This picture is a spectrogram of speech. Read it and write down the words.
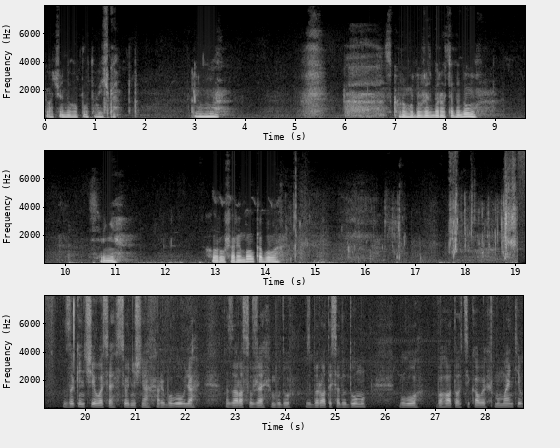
Така чудова плотвичка. Клюнула. Скоро буду вже збиратися додому. Сьогодні Хороша рибалка була. Закінчилася сьогоднішня риболовля. Зараз вже буду збиратися додому. Було багато цікавих моментів.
